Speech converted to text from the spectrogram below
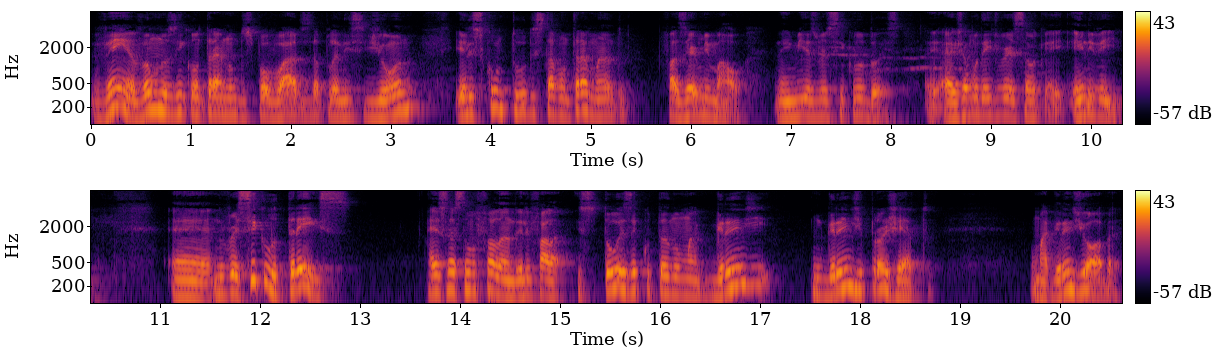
Venha, vamos nos encontrar num dos povoados da planície de Ono. Eles, contudo, estavam tramando fazer-me mal. Neemias, versículo 2. É, eu já mudei de versão aqui, NVI é, no versículo 3, é isso que nós estamos falando. Ele fala: Estou executando uma grande, um grande projeto, uma grande obra,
